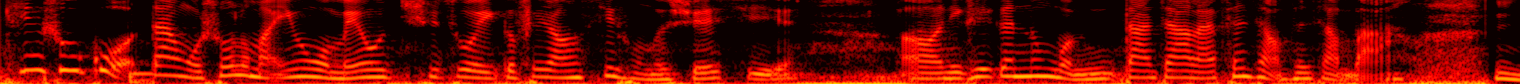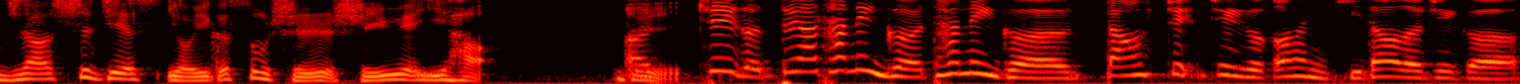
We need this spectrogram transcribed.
听说过，但我说了嘛，因为我没有去做一个非常系统的学习，呃，你可以跟我们大家来分享分享吧。那你知道世界有一个素食日，十一月一号，就呃，这个对啊，他那个他那个当这这个刚才你提到的这个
